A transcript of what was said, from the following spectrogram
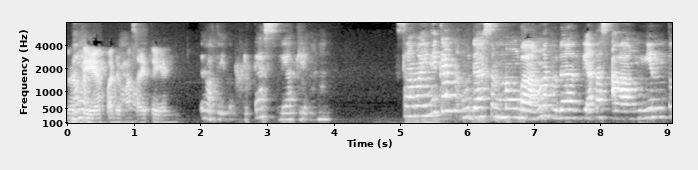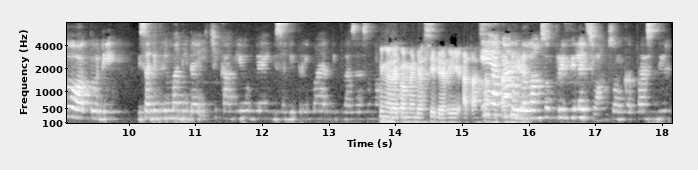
Berarti Banget. ya pada masa itu ya. Terus waktu ikut dites lihat kiri kanan selama ini kan udah seneng banget udah di atas angin tuh waktu di bisa diterima di Daiichi Kangyo Bank bisa diterima di Plaza Senayan Dengan rekomendasi dari atasan iya kan tadi udah ya. langsung privilege langsung ke presdir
